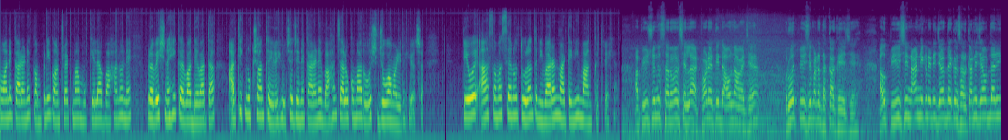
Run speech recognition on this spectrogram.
હોવાને કારણે કંપની કોન્ટ્રાક્ટમાં મૂકેલા વાહનોને પ્રવેશ નહીં કરવા દેવાતા આર્થિક નુકસાન થઈ રહ્યું છે, જેને કારણે વાહન ચાલકોમાં રોષ જોવા મળી રહ્યો છે. તેઓએ આ સમસ્યાનું તુરંત નિવારણ માટેની માંગ કરી રહ્યા આ પીયુસીનું સર્વર છેલ્લા અઠવાડિયાથી ડાઉન આવે છે. રોજ પીયુસી માટે ધક્કા ખાઈએ છીએ. આવું પીયુસી ના નીકળે એની જવાબદારી કોઈ સરકારની જવાબદારી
